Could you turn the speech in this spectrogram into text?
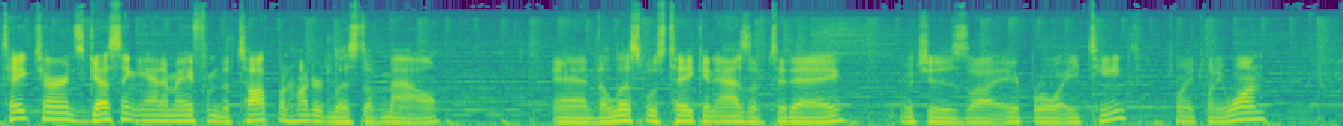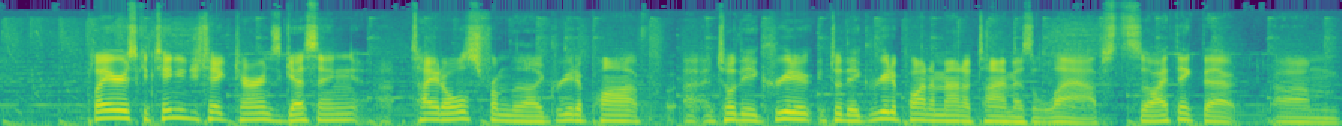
take turns guessing anime from the top 100 list of Mal, and the list was taken as of today, which is uh, April 18th, 2021. Players continue to take turns guessing uh, titles from the agreed upon uh, until the agreed until the agreed upon amount of time has elapsed. So I think that um,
